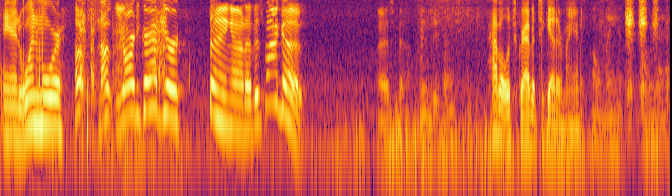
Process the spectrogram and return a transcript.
and one more. Oh no! You already grabbed your thing out of it. It's my go. Oh, that's about. Fine. How about let's grab it together, man? Oh man.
